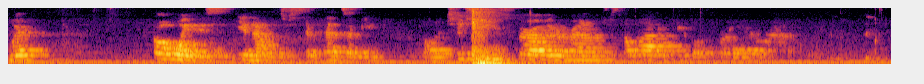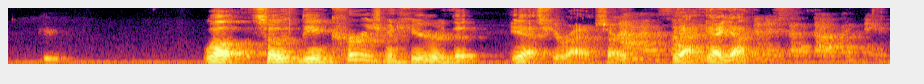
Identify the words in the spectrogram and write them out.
what, always, you know, it just depends. I mean, politicians throw it around, just a lot of people throw it around. Well, so the encouragement here that yes, you're right. I'm sorry. No, I'm sorry, Yeah, yeah, yeah. Finish that thought, I think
